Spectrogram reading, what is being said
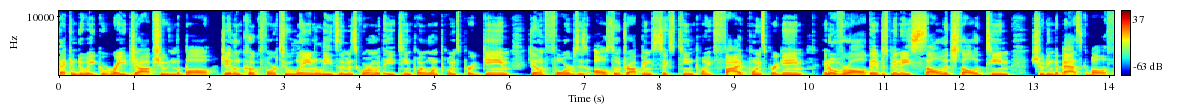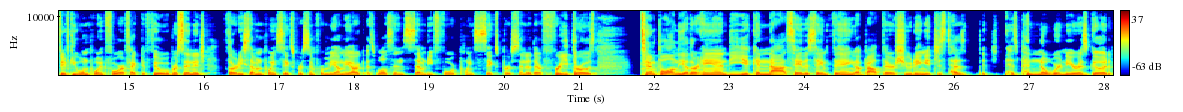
that can do a great job shooting the ball. Jalen Cook for Tulane leads them in scoring with 18.1 points per game. Jaylen Forbes is also dropping 16.5 points per game. And overall, they've just been a solid, solid team shooting the basketball. A 51.4 effective field goal percentage, 37.6% from beyond the arc, as well as hitting 74.6% of their free throws. Temple, on the other hand, you cannot say the same thing about their shooting. It just has it has been nowhere near as good.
